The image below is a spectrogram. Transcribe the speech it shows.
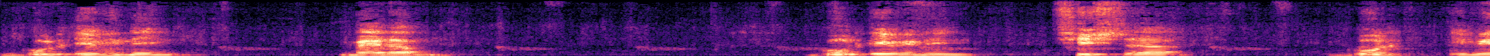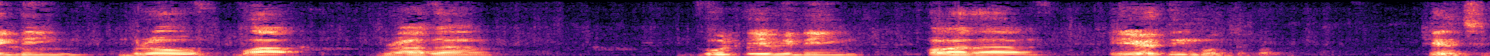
good evening madam good evening sister good evening bro বা brother good evening father everything বলতে পারো ঠিক আছে?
